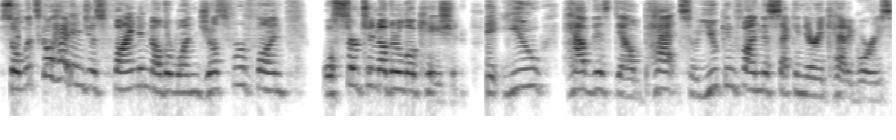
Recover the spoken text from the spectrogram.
So let's go ahead and just find another one just for fun. We'll search another location. You have this down pat so you can find the secondary categories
